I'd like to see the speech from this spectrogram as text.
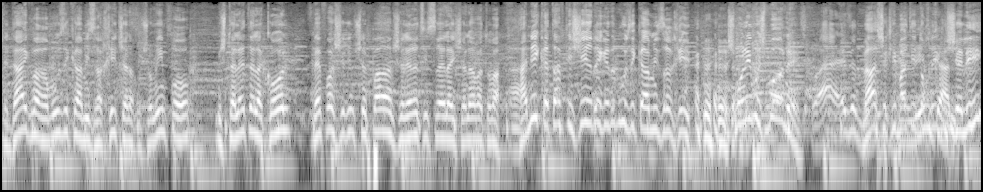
שדי כבר המוזיקה המזרחית שאנחנו שומעים פה משתלט על הכל, מאיפה השירים של פעם, של ארץ ישראל הישנה והטובה. אני כתבתי שיר נגד המוזיקה המזרחית, 88. וואי, איזה דברים ואז שקיבלתי קלים תוכנית כאן. משלי,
